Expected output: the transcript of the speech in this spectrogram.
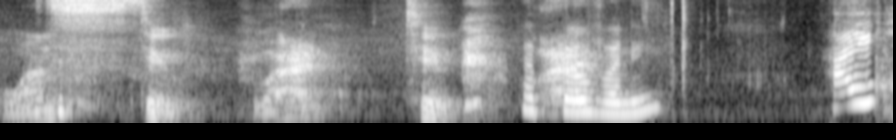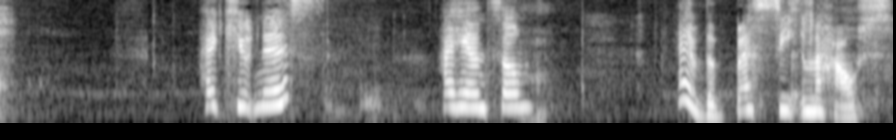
One, two. One, two. That's so funny. Hi. Hi, cuteness. Hi, handsome. I have the best seat in the house.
